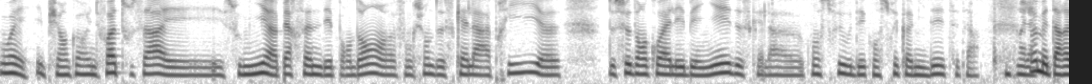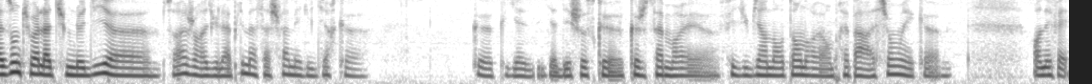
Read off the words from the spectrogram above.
Oui, et puis encore une fois, tout ça est soumis à personne dépendant en fonction de ce qu'elle a appris, euh, de ce dans quoi elle est baignée, de ce qu'elle a euh, construit ou déconstruit comme idée, etc. Voilà. mais tu as raison, tu vois, là tu me le dis, euh, c'est vrai, j'aurais dû l'appeler ma sage-femme et lui dire que qu'il y, y, a des choses que, que ça m'aurait fait du bien d'entendre en préparation et que, en effet,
